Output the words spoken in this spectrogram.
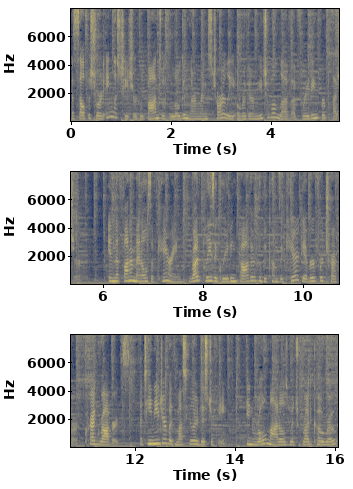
a self assured English teacher who bonds with Logan Lerman's Charlie over their mutual love of reading for pleasure. In The Fundamentals of Caring, Rudd plays a grieving father who becomes a caregiver for Trevor, Craig Roberts, a teenager with muscular dystrophy. In Role Models, which Rudd co wrote,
